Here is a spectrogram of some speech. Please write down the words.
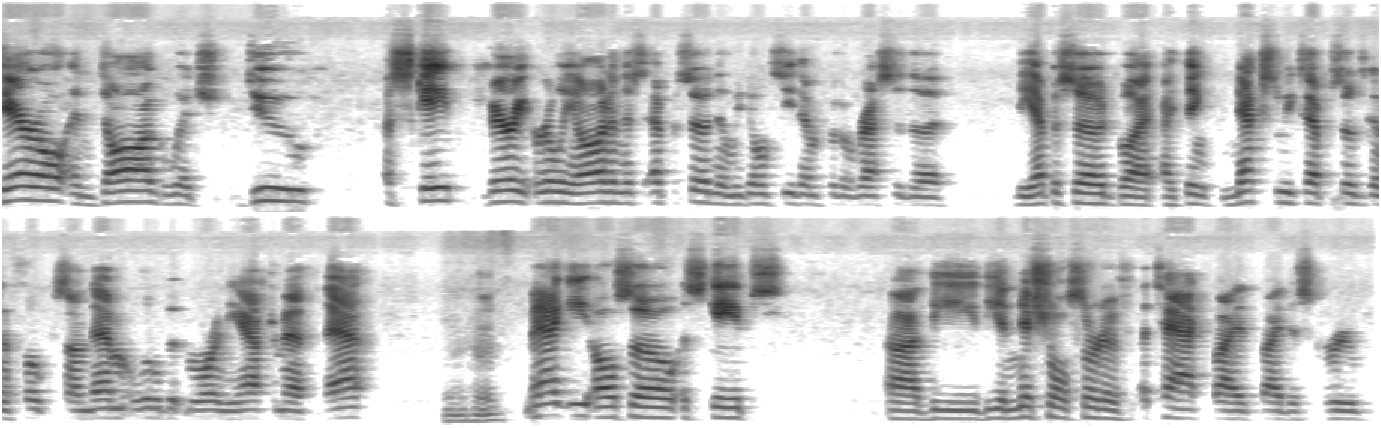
Daryl and Dog, which do escape very early on in this episode, and then we don't see them for the rest of the the episode. But I think next week's episode is going to focus on them a little bit more in the aftermath of that. Mm-hmm. Maggie also escapes uh, the the initial sort of attack by by this group,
